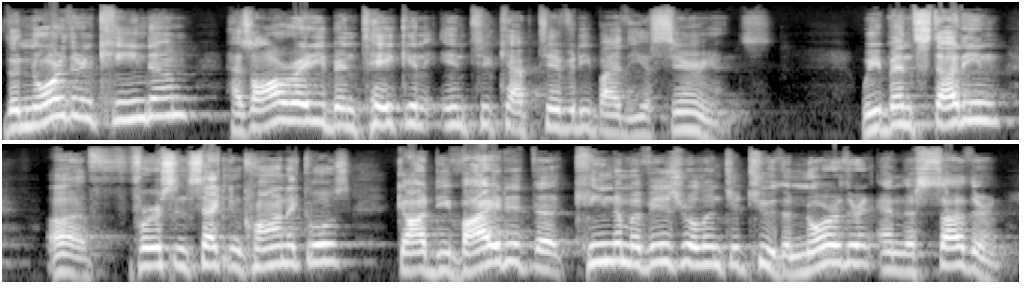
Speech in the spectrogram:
the northern kingdom has already been taken into captivity by the Assyrians. We've been studying uh, First and Second Chronicles. God divided the kingdom of Israel into two, the northern and the southern,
